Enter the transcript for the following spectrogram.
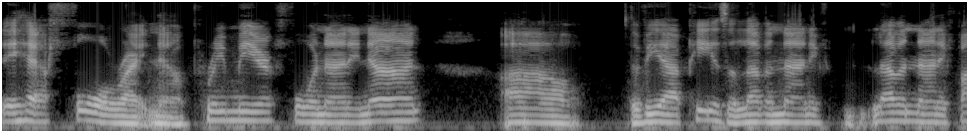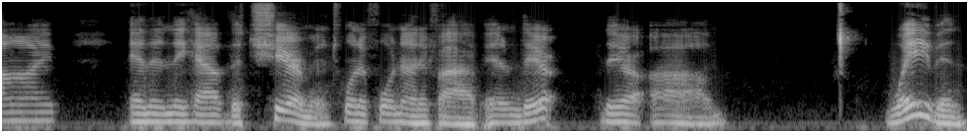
they have four right now. Premier 4.99, uh, the VIP is $11.90, $11.95, and then they have the chairman $24.95, and they're they're um, waiving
